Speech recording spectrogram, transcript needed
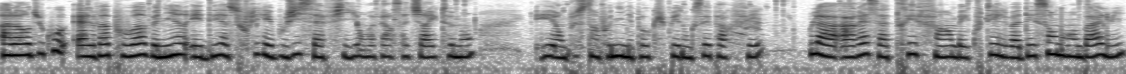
Alors du coup, elle va pouvoir venir aider à souffler les bougies sa fille. On va faire ça directement. Et en plus, Symphonie n'est pas occupée, donc c'est parfait. Oula, Arès a très faim. Bah écoutez, il va descendre en bas, lui.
